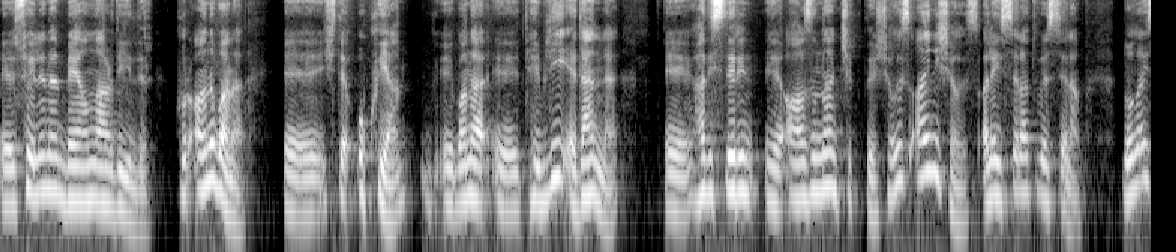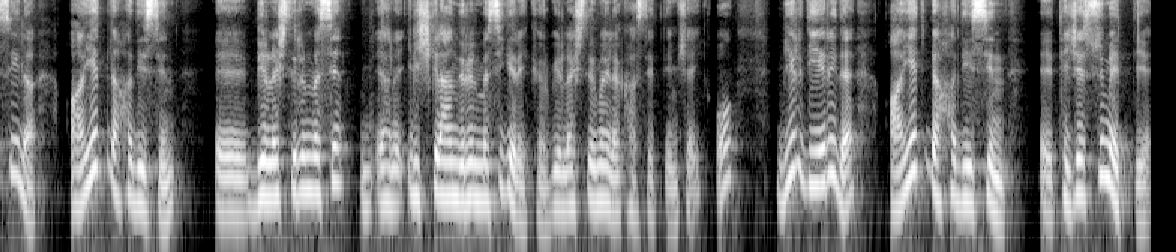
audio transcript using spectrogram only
e, söylenen beyanlar değildir. Kur'an'ı bana e, işte okuyan, e, bana tebliğ edenle hadislerin ağzından çıktığı şahıs aynı şahıs aleyhissalatü vesselam. Dolayısıyla ayetle hadisin birleştirilmesi yani ilişkilendirilmesi gerekiyor. Birleştirmeyle kastettiğim şey o. Bir diğeri de ayet ve hadisin e, tecessüm ettiği,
